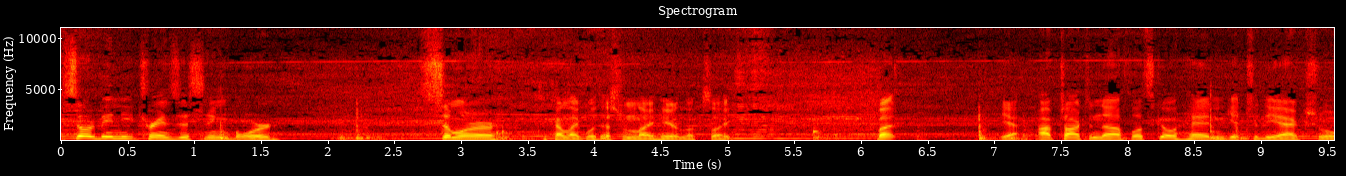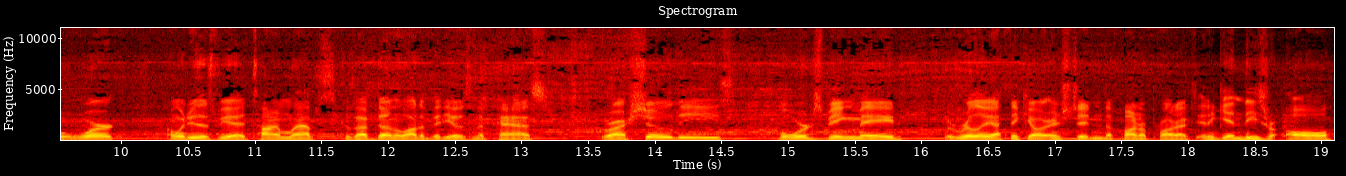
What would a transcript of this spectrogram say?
So it'll be a neat transitioning board, similar to kind of like what this one right here looks like. Yeah, I've talked enough. Let's go ahead and get to the actual work. I'm gonna do this via a time lapse because I've done a lot of videos in the past where I show these boards being made, but really I think y'all are interested in the final product. And again, these are all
